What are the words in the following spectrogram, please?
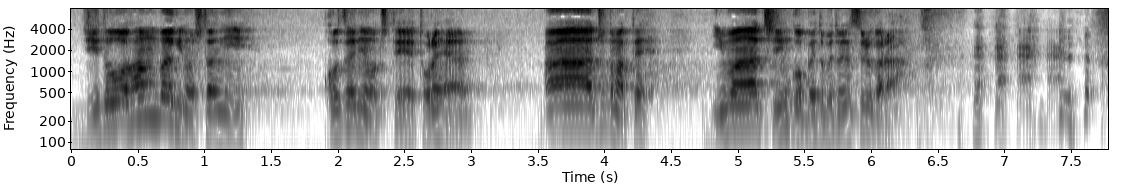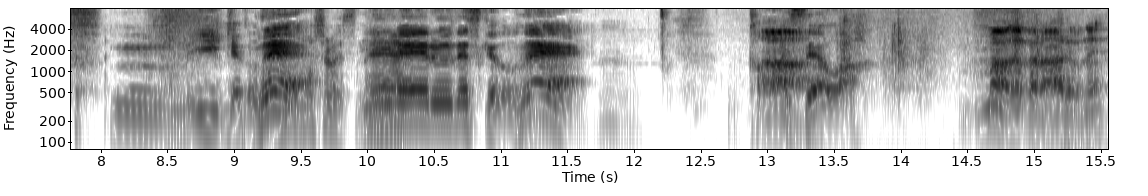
自動販売機の下に小銭落ちて取れへん？あーちょっと待って。今チンコベトベトにするからうん、いいけどね。面白いですね。メールですけどね。かわいそうやわ。まあだからあれよね。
